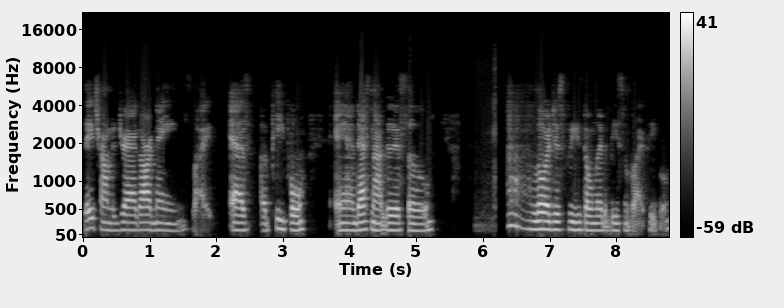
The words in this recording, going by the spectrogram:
they trying to drag our names like as a people, and that's not good. So Lord, just please don't let it be some black people.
